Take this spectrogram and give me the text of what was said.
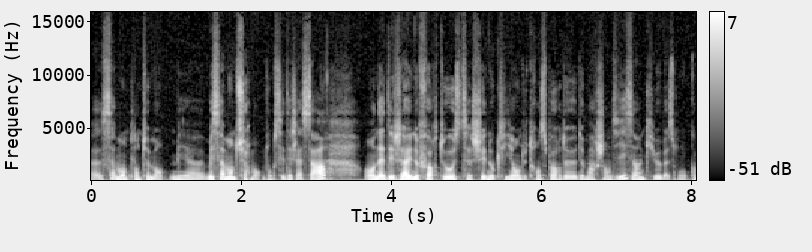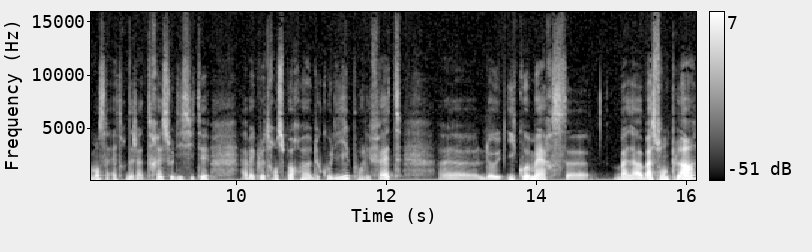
euh, ça monte lentement, mais, euh, mais ça monte sûrement. Donc c'est déjà ça. On a déjà une forte hausse chez nos clients du transport de, marchandises, hein, qui eux bah, commencent à être déjà très sollicités avec le transport euh, de colis pour les fêtes. le e-commerce bat, son plein.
